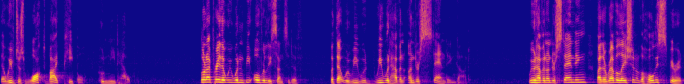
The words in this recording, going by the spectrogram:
that we've just walked by people who need help. Lord, I pray that we wouldn't be overly sensitive but that we would, we would have an understanding, God. We would have an understanding by the revelation of the Holy Spirit,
